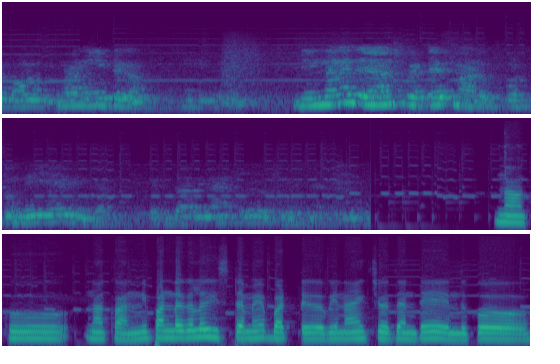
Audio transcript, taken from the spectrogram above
బాగుంది. మా నీట్గా. నిన్ననే జయాన్స్ పెట్టేసినాడు బొట్టు పెద్ద వినాయకుడు వచ్చింది నాకు నాకు అన్ని పండగలు ఇష్టమే బట్ వినాయక చవితి అంటే ఎందుకో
